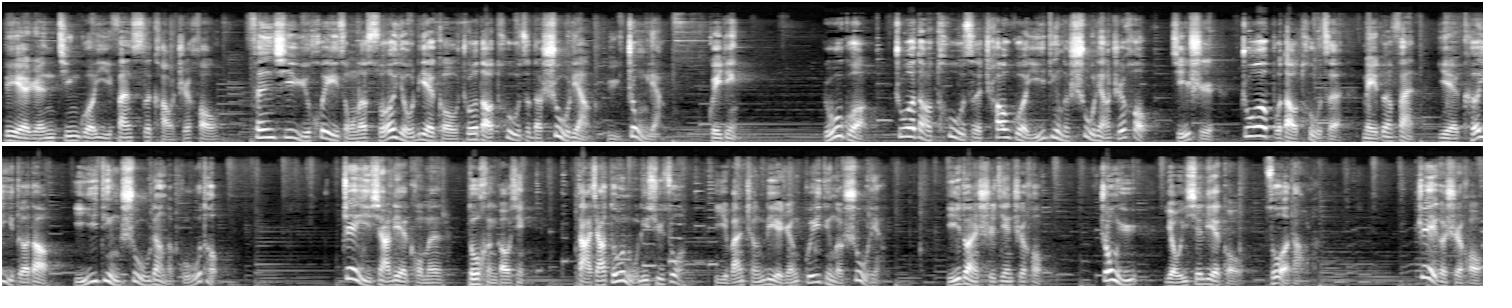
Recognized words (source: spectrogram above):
猎人经过一番思考之后。分析与汇总了所有猎狗捉到兔子的数量与重量，规定，如果捉到兔子超过一定的数量之后，即使捉不到兔子，每顿饭也可以得到一定数量的骨头。这一下猎狗们都很高兴，大家都努力去做，以完成猎人规定的数量。一段时间之后，终于有一些猎狗做到了。这个时候，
